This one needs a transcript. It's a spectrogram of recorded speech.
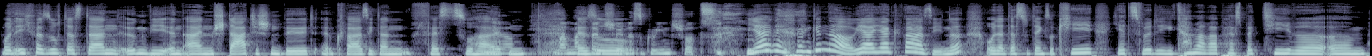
Und ich versuche das dann irgendwie in einem statischen Bild äh, quasi dann festzuhalten. Ja, man macht also, dann schöne Screenshots. Ja, genau, ja, ja, quasi, ne? Oder dass du denkst, okay, jetzt würde die Kameraperspektive ähm,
